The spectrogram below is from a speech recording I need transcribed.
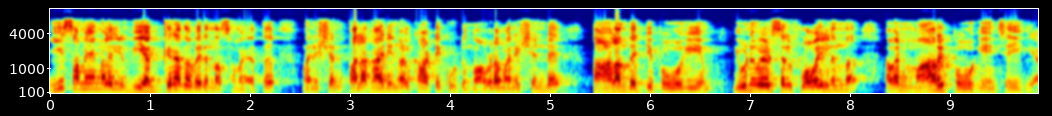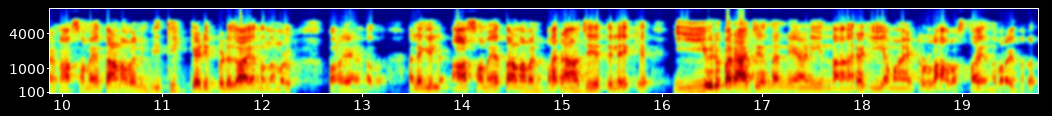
ഈ സമയങ്ങളിൽ വ്യഗ്രത വരുന്ന സമയത്ത് മനുഷ്യൻ പല കാര്യങ്ങൾ കാട്ടിക്കൂട്ടുന്നു. അവിടെ മനുഷ്യന്റെ താളം തെറ്റിപ്പോവുകയും യൂണിവേഴ്സൽ ഫ്ലോയിൽ നിന്ന് അവൻ മാറിപ്പോവുകയും ചെയ്യുകയാണ്. ആ സമയത്താണ് അവൻ വിധിക്കടിപ്പെടുക എന്ന് നമ്മൾ പറയേണ്ടത്. അല്ലെങ്കിൽ ആ സമയത്താണ് അവൻ പരാജയത്തിലേക്ക് ഈ ഒരു പരാജയം തന്നെയാണ് ഈ നാരകീയമായിട്ടുള്ള അവസ്ഥ എന്ന് പറയുന്നത്.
